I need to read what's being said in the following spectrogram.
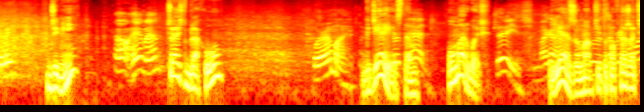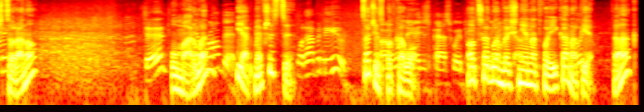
Jimmy, Jimmy? Oh. Cześć, brachu. Gdzie jestem? Umarłeś. Jezu, mam ci to powtarzać co rano? Umarłem? Jak my wszyscy. Co cię Uh, spotkało? Odszedłem we śnie na twojej kanapie. Tak?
